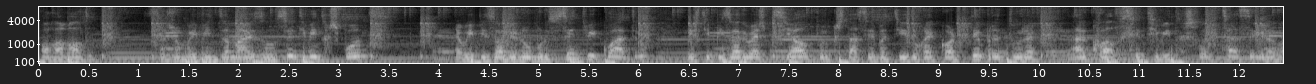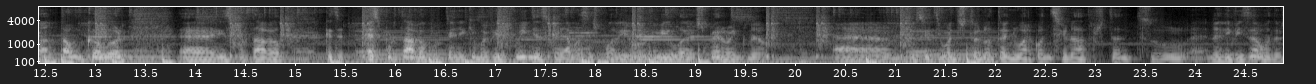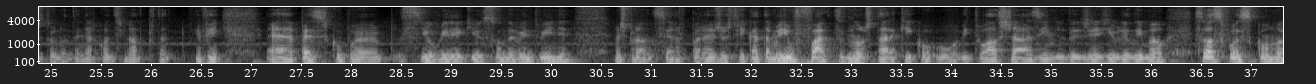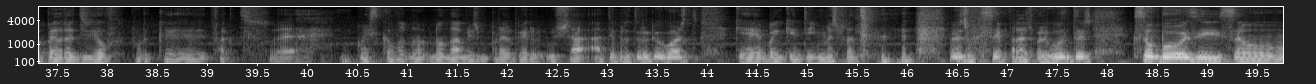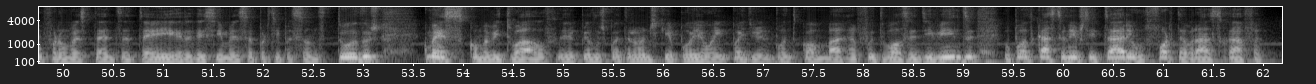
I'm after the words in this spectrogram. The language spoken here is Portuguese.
Olá malta, sejam bem-vindos a mais um 120 Responde. É o episódio número 104. Este episódio é especial porque está a ser batido o recorde de temperatura à qual o 120 Responde está a ser gravado. Está um calor uh, insuportável. Quer dizer, é suportável porque tenho aqui uma ventoinha, se calhar vocês podem ouvi-la, espero bem que não. Uh, no sítio onde estou não tenho ar-condicionado, portanto, uh, na divisão onde estou não tenho ar-condicionado, portanto, enfim, uh, peço desculpa se ouvirem aqui o som da ventoinha, mas pronto, serve para justificar também o facto de não estar aqui com o habitual chazinho de gengibre e limão, só se fosse com uma pedra de gelo, porque de facto com este calor não, não dá mesmo para beber o chá à temperatura que eu gosto, que é bem quentinho, mas pronto, vamos sempre para as perguntas, que são boas e são, foram bastantes até, e agradeço imenso a participação de todos. Começo, como habitual, eh, pelos patronos que apoiam em patreon.com barra futebol 120, o podcast universitário. Um forte abraço, Rafa.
